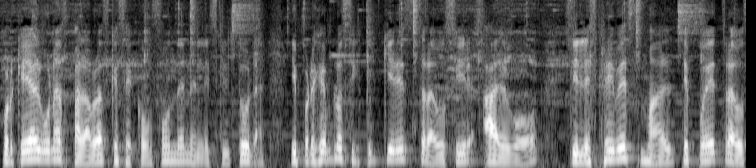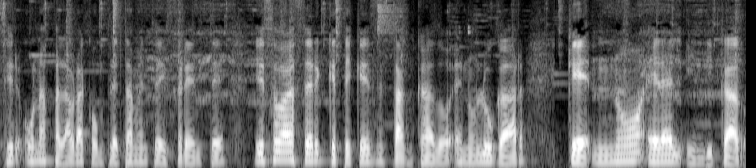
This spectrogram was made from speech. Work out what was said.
porque hay algunas palabras que se confunden en la escritura. Y por ejemplo, si tú quieres traducir algo, si le escribes mal, te puede traducir una palabra completamente diferente y eso va a hacer que te quedes estancado en un lugar que no era el indicado.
